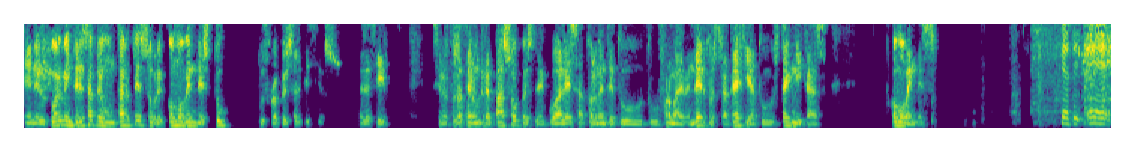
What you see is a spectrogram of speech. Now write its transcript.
en el cual me interesa preguntarte sobre cómo vendes tú tus propios servicios. Es decir, si nos puedes hacer un repaso pues, de cuál es actualmente tu, forma de vender, tu estrategia, tus técnicas, ¿cómo vendes? Fíjate, eh,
